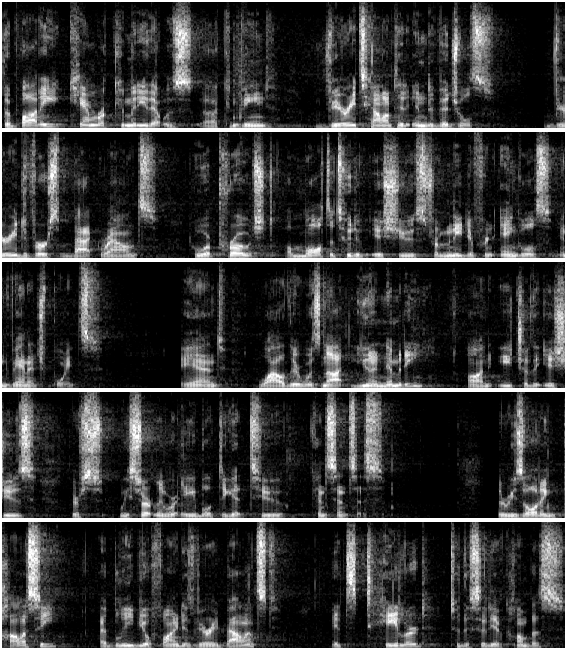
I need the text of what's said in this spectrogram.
The body camera committee that was uh, convened, very talented individuals, very diverse backgrounds, who approached a multitude of issues from many different angles and vantage points. And while there was not unanimity on each of the issues, we certainly were able to get to consensus. The resulting policy, I believe you'll find, is very balanced. It's tailored to the city of Columbus,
